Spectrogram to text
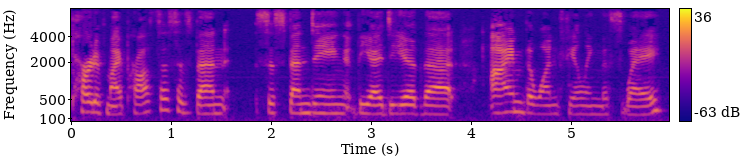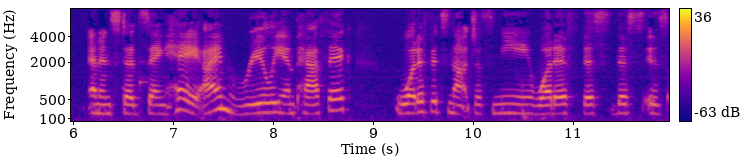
part of my process has been suspending the idea that I'm the one feeling this way and instead saying, "Hey, I'm really empathic what if it's not just me? What if this this is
